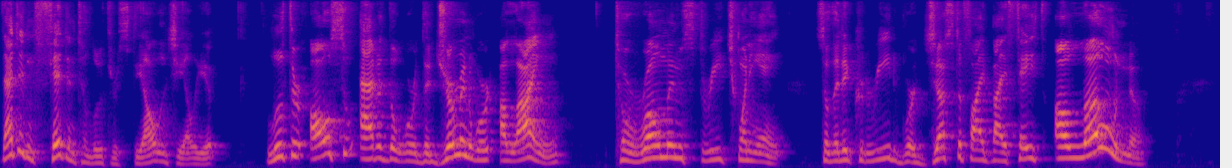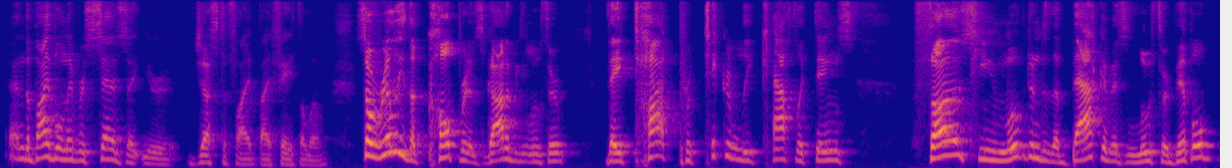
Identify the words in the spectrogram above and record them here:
That didn't fit into Luther's theology, Elliot. Luther also added the word, the German word allein, to Romans 3:28, so that it could read, "We're justified by faith alone." And the Bible never says that you're justified by faith alone. So really, the culprit has got to be Luther. They taught particularly Catholic things. Thus, he moved into the back of his Luther Bible,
